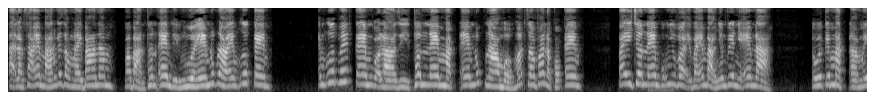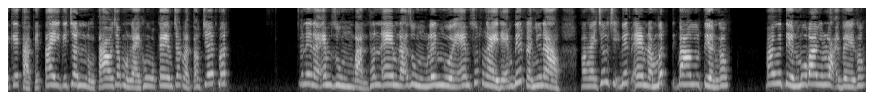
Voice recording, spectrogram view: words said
Tại làm sao em bán cái dòng này 3 năm và bản thân em thì người em lúc nào em ướp kem. Em ướp hết kem gọi là gì? Thân em, mặt em lúc nào mở mắt ra phát là có kem. Tay chân em cũng như vậy và em bảo nhân viên nhà em là, ôi, cái mặt à mấy cái cả cái tay, cái chân của tao chắc một ngày không có kem, chắc là tao chết mất. Cho nên là em dùng bản thân em đã dùng lên người em suốt ngày thì em biết là như nào. Và ngày trước chị biết em là mất bao nhiêu tiền không? Bao nhiêu tiền mua bao nhiêu loại về không?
